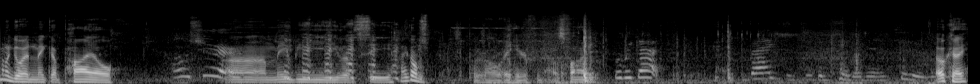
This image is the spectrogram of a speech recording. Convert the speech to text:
I'm to go ahead and make a pile. Oh, sure. Um, maybe, let's see. I think I'll just put it all right here for now. It's fine. well, we got bags that you can put it in, too. Okay.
